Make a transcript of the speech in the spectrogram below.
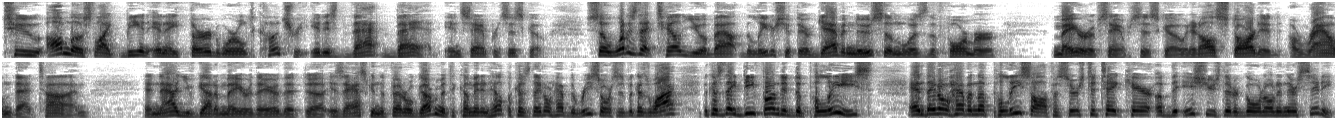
to almost like being in a third world country. It is that bad in San Francisco. So what does that tell you about the leadership there? Gavin Newsom was the former mayor of San Francisco, and it all started around that time. And now you've got a mayor there that uh, is asking the federal government to come in and help because they don't have the resources. Because why? Because they defunded the police and they don't have enough police officers to take care of the issues that are going on in their city.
